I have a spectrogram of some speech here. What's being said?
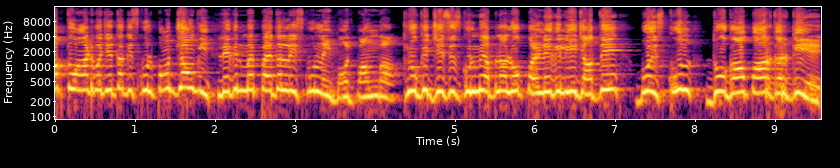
आप तो आठ बजे तक स्कूल पहुँच जाओगी लेकिन मैं पैदल स्कूल नहीं पहुँच पाऊँगा। क्योंकि जिस स्कूल में अपना लोग पढ़ने के लिए जाते हैं वो स्कूल दो गाँव पार करके है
